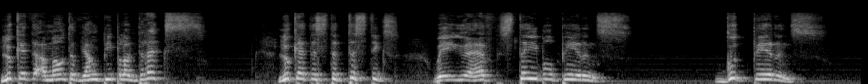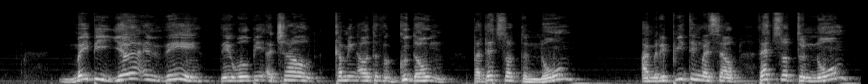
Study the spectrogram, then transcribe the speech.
Look at the amount of young people on drugs. Look at the statistics where you have stable parents, good parents. Maybe here and there there will be a child coming out of a good home, but that's not the norm. I'm repeating myself. That's not the norm.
